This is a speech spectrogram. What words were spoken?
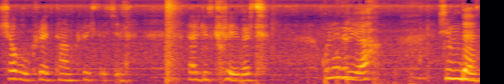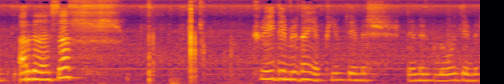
Shovel, kürek. Tamam kürek seçildi. Herkes küreği verdi. Bu nedir ya? Şimdi arkadaşlar küreği demirden yapayım. Demir, demir bloğu, demir.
